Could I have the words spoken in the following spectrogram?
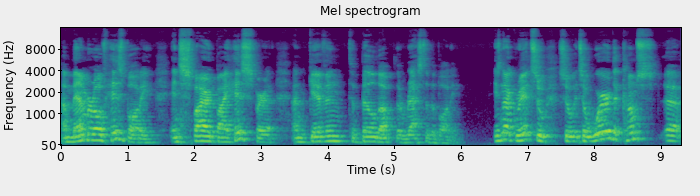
a member of his body, inspired by his spirit, and given to build up the rest of the body. Isn't that great? So, so it's a word that comes uh,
